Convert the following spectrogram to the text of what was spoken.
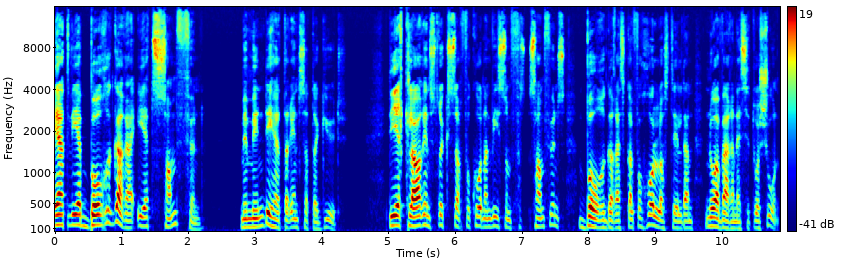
er at vi er borgere i et samfunn med myndigheter innsatt av Gud. De gir klare instrukser for hvordan vi som samfunnsborgere skal forholde oss til den nåværende situasjonen.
